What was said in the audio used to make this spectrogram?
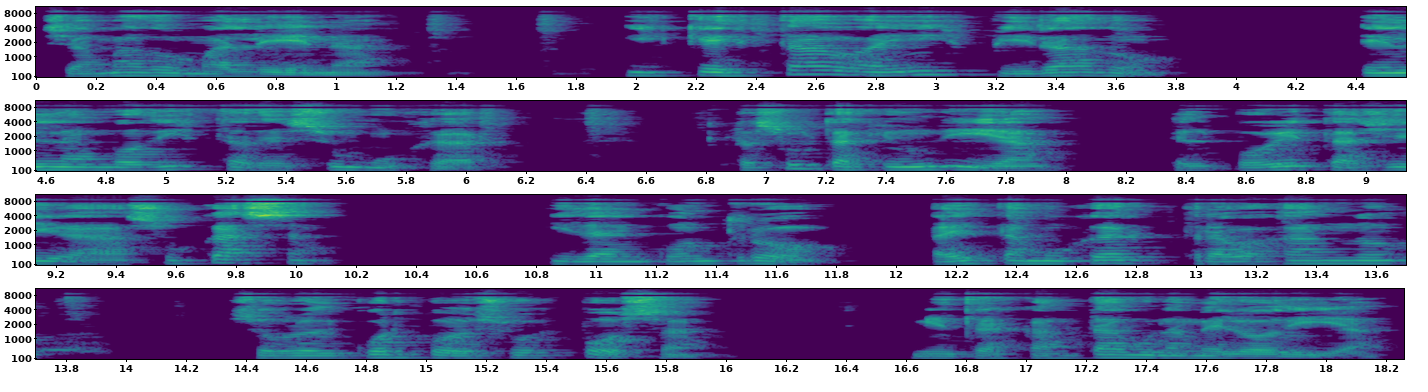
llamado Malena y que estaba inspirado en la modista de su mujer. Resulta que un día el poeta llega a su casa y la encontró a esta mujer trabajando sobre el cuerpo de su esposa mientras cantaba una melodía.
